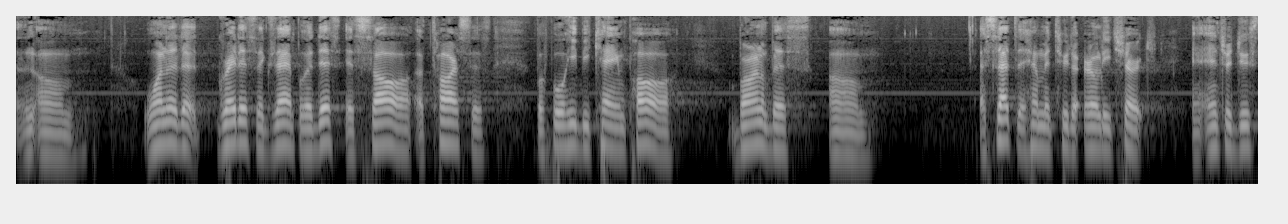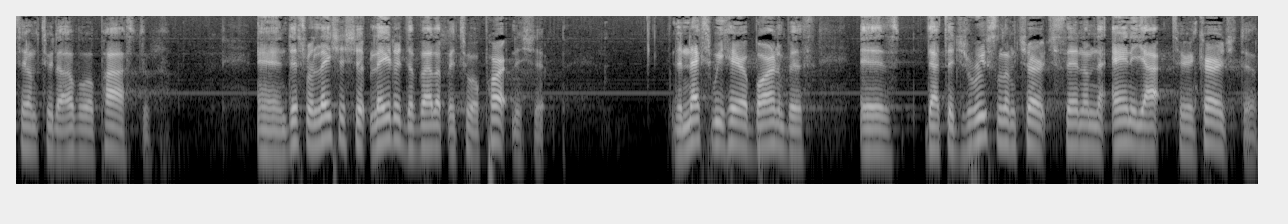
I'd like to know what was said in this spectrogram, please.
And, um, one of the greatest examples of this is Saul of Tarsus before he became Paul. Barnabas um, accepted him into the early church and introduced him to the other apostles. And this relationship later developed into a partnership. The next we hear of Barnabas is that the Jerusalem church sent him to Antioch to encourage them.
